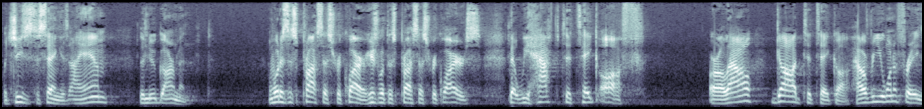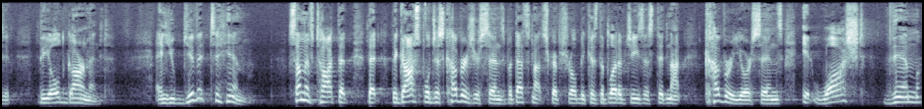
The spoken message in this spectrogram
What Jesus is saying is, I am the new garment. And what does this process require? Here's what this process requires that we have to take off or allow God to take off, however you want to phrase it, the old garment, and you give it to Him. Some have taught that, that the gospel just covers your sins, but that's not scriptural because the blood of Jesus did not cover your sins, it washed them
